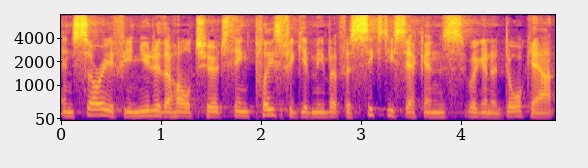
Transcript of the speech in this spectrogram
and sorry if you're new to the whole church thing, please forgive me, but for 60 seconds, we're going to dork out.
